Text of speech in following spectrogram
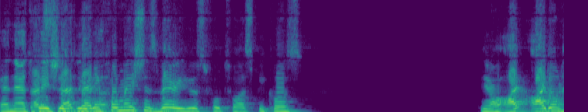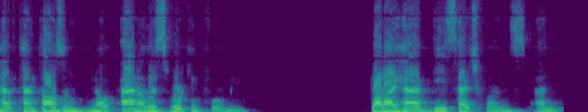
and that's, that's basically that, that information is very useful to us because you know I, I don't have 10,000 you know analysts working for me, but I have these hedge funds and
